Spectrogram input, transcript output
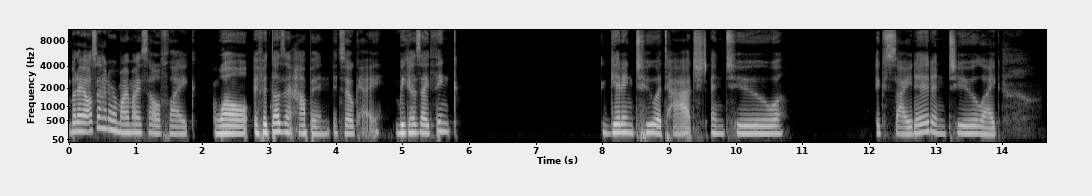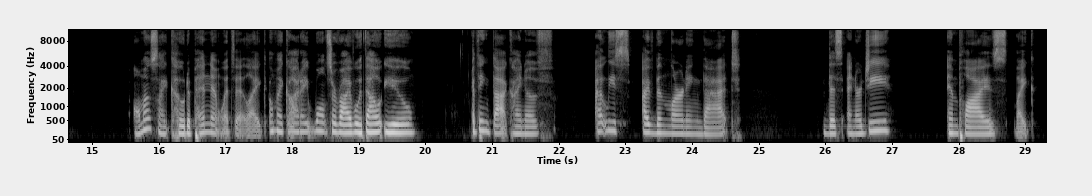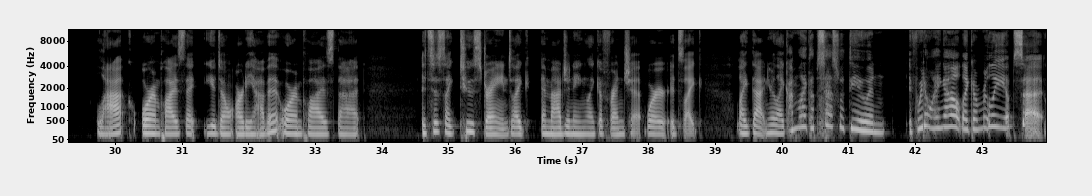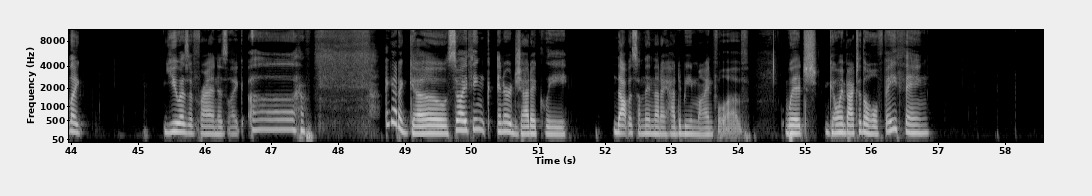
but I also had to remind myself, like, well, if it doesn't happen, it's okay. Because I think getting too attached and too excited and too like almost like codependent with it, like, oh my God, I won't survive without you. I think that kind of, at least I've been learning that this energy implies like lack or implies that you don't already have it or implies that it's just like too strained like imagining like a friendship where it's like like that and you're like I'm like obsessed with you and if we don't hang out like I'm really upset like you as a friend is like uh I gotta go. So I think energetically, that was something that I had to be mindful of. Which, going back to the whole faith thing,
